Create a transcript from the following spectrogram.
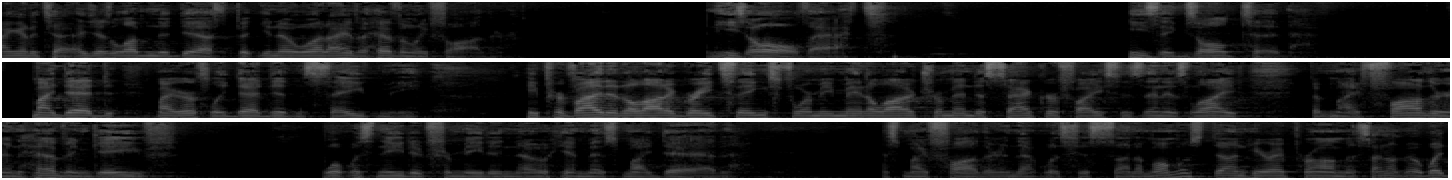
I got to tell you, I just love him to death. But you know what? I have a heavenly father, and he's all that. He's exalted. My dad, my earthly dad, didn't save me. He provided a lot of great things for me, made a lot of tremendous sacrifices in his life. But my Father in heaven gave what was needed for me to know him as my dad, as my father, and that was his son. I'm almost done here, I promise. I don't know what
